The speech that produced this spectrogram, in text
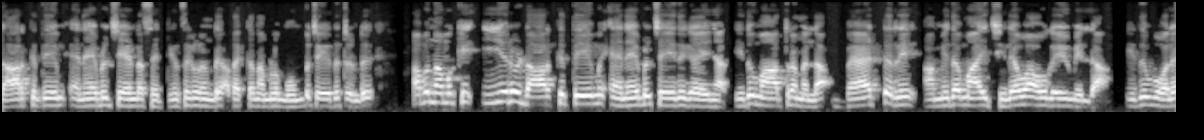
ഡാർക്ക് തീം എനേബിൾ ചെയ്യേണ്ട സെറ്റിങ്സുകൾ ഉണ്ട്. അതൊക്കെ നമ്മൾ മുമ്പ് ചെയ്തിട്ടുണ്ട്. അപ്പോൾ നമുക്ക് ഈ ഒരു ഡാർക്ക് തീം എനേബിൾ ചെയ്ത് കഴിഞ്ഞാൽ ഇത് മാത്രമല്ല ബാറ്ററി അമിതമായി ചിലവാവുകയുമില്ല. ഇതുപോലെ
